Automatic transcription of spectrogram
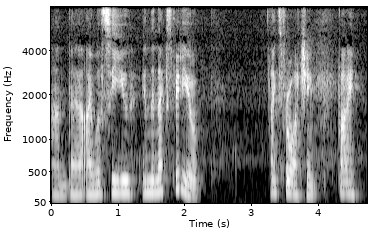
and uh, I will see you in the next video. Thanks for watching. Bye.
